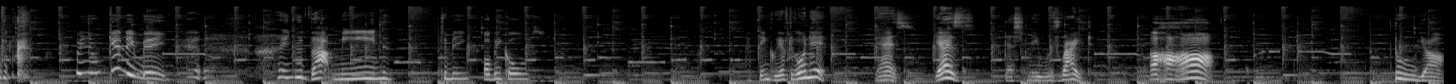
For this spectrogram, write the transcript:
Are you kidding me? Are you that mean to me, hobby calls? I think we have to go in here. Yes, yes. Destiny was right. Ah ha ha! Booyah!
